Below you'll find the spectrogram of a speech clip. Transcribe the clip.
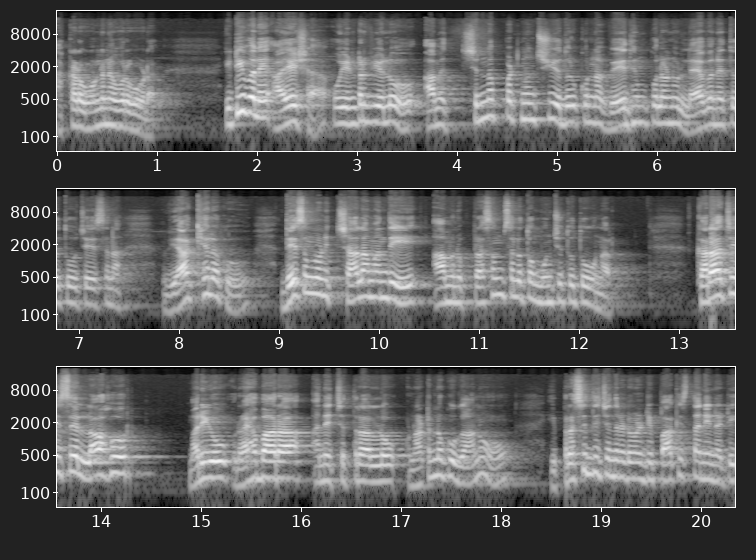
అక్కడ ఉండనివ్వరు కూడా. ఇటీవలే ఆయేషా ఓ ఇంటర్వ్యూలో ఆమె చిన్నప్పటి నుంచి ఎదుర్కొన్న వేధింపులను లేవనెత్తుతూ చేసిన వ్యాఖ్యలకు దేశంలోని చాలామంది ఆమెను ప్రశంసలతో ముంచెత్తుతూ ఉన్నారు. కరాచీసే లాహోర్ మరియు రెహబారా అనే చిత్రాల్లో నటనకు గాను ఈ ప్రసిద్ధి చెందినటువంటి పాకిస్తానీ నటి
